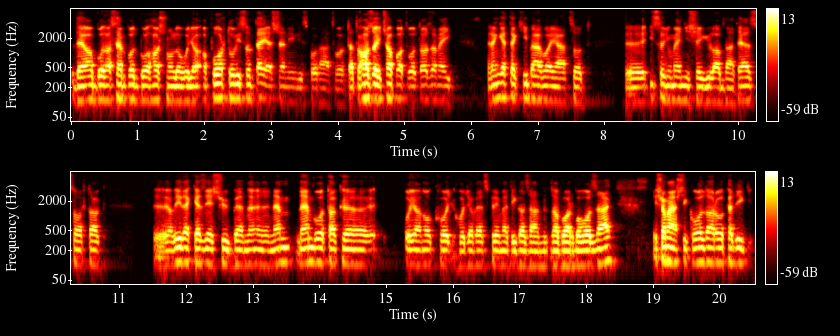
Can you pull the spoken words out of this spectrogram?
de abból a szempontból hasonló, hogy a, Porto viszont teljesen indisponált volt. Tehát a hazai csapat volt az, amelyik rengeteg hibával játszott, iszonyú mennyiségű labdát elszórtak, a védekezésükben nem, nem voltak olyanok, hogy, hogy a Veszprémet igazán zavarba hozzák, és a másik oldalról pedig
